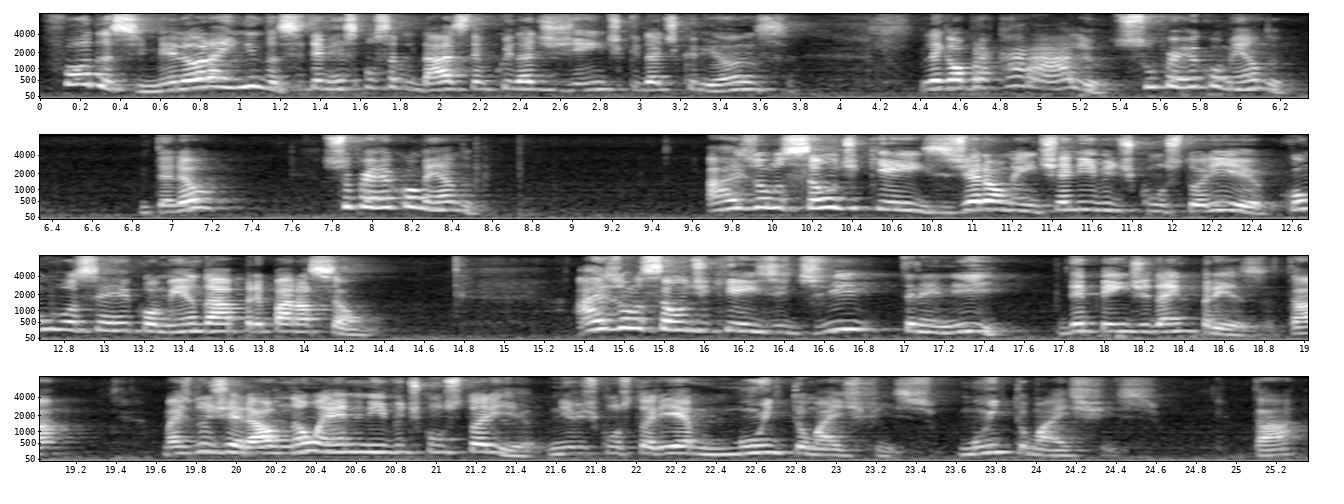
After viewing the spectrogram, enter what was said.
Foda-se, melhor ainda, você teve responsabilidade, você teve que cuidar de gente, cuidar de criança. Legal pra caralho, super recomendo. Entendeu? Super recomendo. A resolução de case geralmente é nível de consultoria. Como você recomenda a preparação? A resolução de case de trainee depende da empresa, tá? Mas no geral não é nível de consultoria. O nível de consultoria é muito mais difícil, muito mais difícil, tá?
